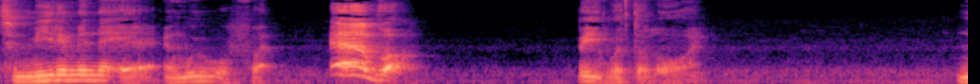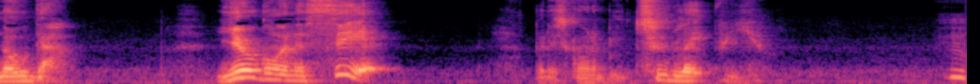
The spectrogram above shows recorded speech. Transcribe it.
to meet him in the air, and we will forever be with the Lord. No doubt. You're going to see it but it's going to be too late for you. Hmm.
